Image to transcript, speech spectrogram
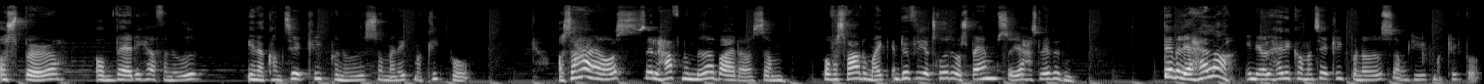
at spørge om, hvad er det her for noget, end at komme til at klikke på noget, som man ikke må klikke på. Og så har jeg også selv haft nogle medarbejdere, som, hvorfor svarer du mig ikke? Jamen, det er fordi, jeg troede, det var spam, så jeg har slettet den. Det vil jeg hellere, end jeg vil have, at de kommer til at klikke på noget, som de ikke må klikke på.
